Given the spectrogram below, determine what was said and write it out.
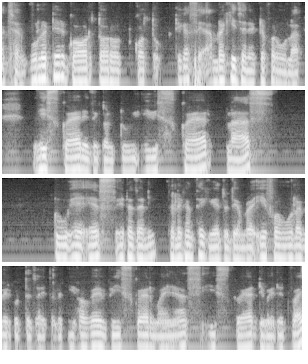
আচ্ছা বুলেটের গড় ত্বরণ কত? ঠিক আছে, আমরা কি জানি একটা formula V square is equal to U square plus two A S এটা জানি। তাহলে এখান থেকে যদি আমরা এ ফর্মুলা বের করতে চাই তাহলে কি হবে? V square minus E square divided by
